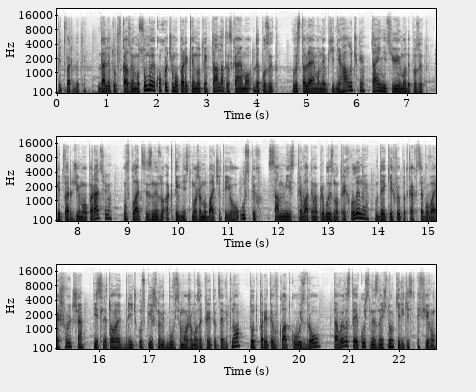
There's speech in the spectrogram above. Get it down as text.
підтвердити. Далі тут вказуємо суму, яку хочемо перекинути, та натискаємо депозит. Виставляємо необхідні галочки та ініціюємо депозит. Підтверджуємо операцію. У вкладці знизу активність можемо бачити його успіх. Сам міст триватиме приблизно 3 хвилини, в деяких випадках це буває швидше. Після того, як брідж успішно відбувся, можемо закрити це вікно. Тут перейти в вкладку Withdraw та вивести якусь незначну кількість ефіру.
